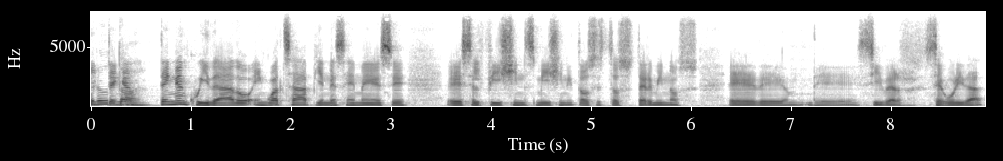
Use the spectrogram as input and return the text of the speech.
bruto. Tengan, tengan cuidado en WhatsApp y en SMS es el phishing, smishing y todos estos términos eh, de, de ciberseguridad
